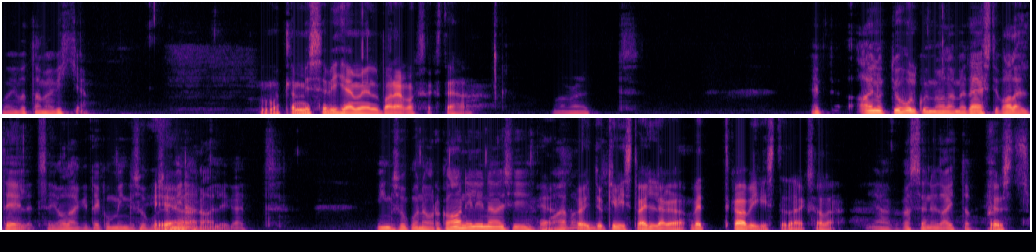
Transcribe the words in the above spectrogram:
või võtame vihje. mõtlen, mis see vihje meil paremaks saaks teha? ma arvan, et ainult juhul, kui me oleme täiesti valel teel, et see ei olegi tegu mingisuguse yeah. mineraaliga, et mingisugune orgaaniline asi. võid ju kivist välja vett ka pigistada, eks ole. ja, aga kas see nüüd aitab Just.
